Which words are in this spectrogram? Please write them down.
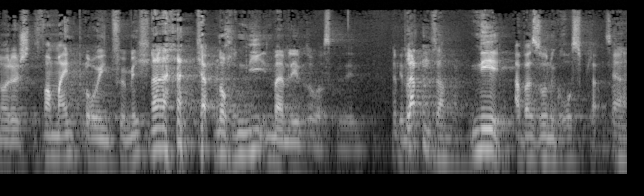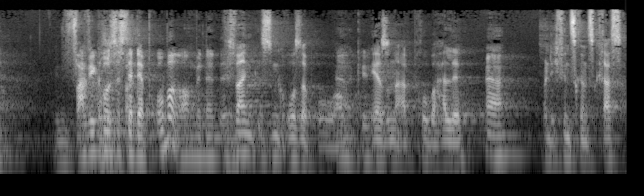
neudeutsch, das war mindblowing für mich. ich habe noch nie in meinem Leben sowas gesehen. Eine Plattensammlung. Nee, aber so eine große Plattensammlung. Ja. Wie groß ist denn der Proberaum? Wenn Das war ein, ist ein großer Proberaum, Ja, okay. eher so eine Art Probehalle. Ja. Und ich finde es ganz krass,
